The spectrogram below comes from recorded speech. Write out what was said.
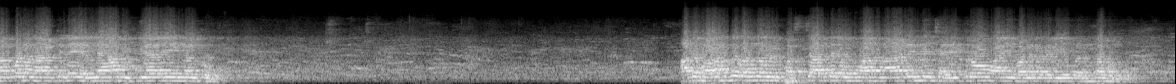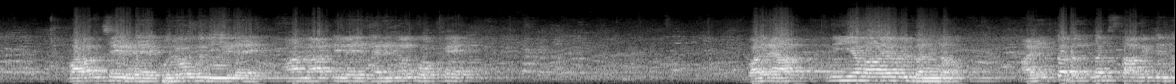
നമ്മുടെ നാട്ടിലെ എല്ലാ വിദ്യാലയങ്ങൾക്കും അത് വളർന്നു വന്ന ഒരു പശ്ചാത്തലവും ആ നാടിന്റെ ചരിത്രവുമായി വളരെ വലിയ ബന്ധമുണ്ട്. വളർച്ചയുടെ പുരോഗതിയുടെ ആ നാട്ടിലെ ജനങ്ങൾക്കൊക്കെ വളരെ ആത്മീയമായ ഒരു ബന്ധം. അടുത്ത ബന്ധം സ്ഥാപിക്കുന്ന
